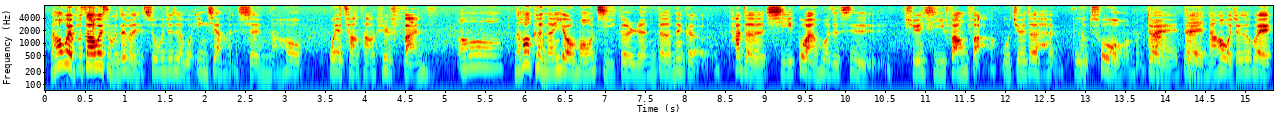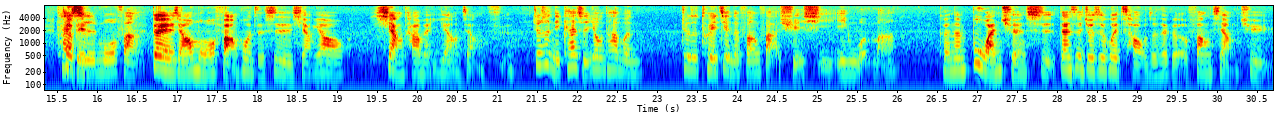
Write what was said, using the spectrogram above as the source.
然后我也不知道为什么这本书就是我印象很深，然后我也常常去翻。哦，然后可能有某几个人的那个他的习惯或者是学习方法，我觉得很不错，对对。然后我就是会开始模仿，对，想要模仿或者是想要像他们一样这样子。就是你开始用他们就是推荐的方法学习英文吗？可能不完全是，但是就是会朝着这个方向去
